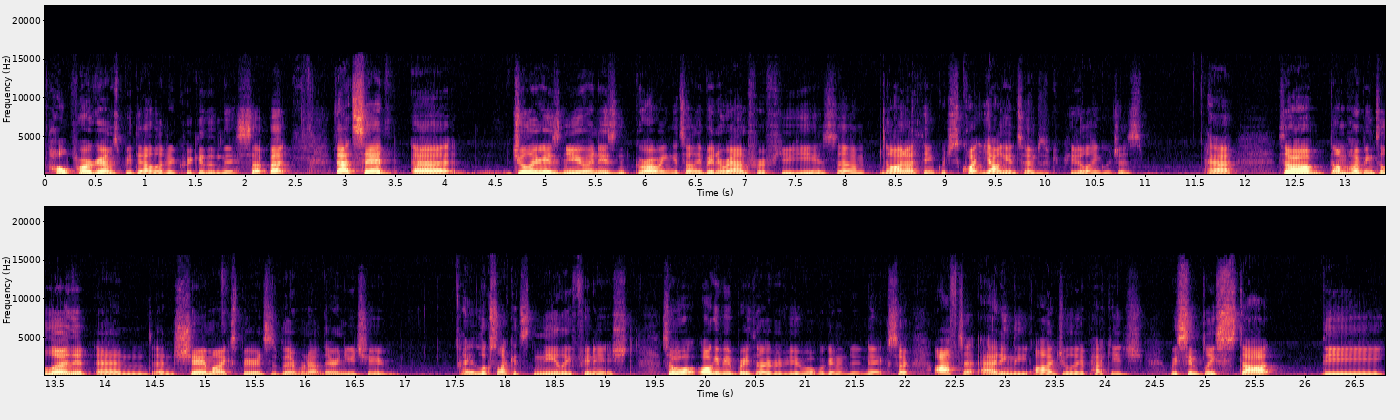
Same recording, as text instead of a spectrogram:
whole programs be downloaded quicker than this. So, but that said, Julia is new and is growing. It's only been around for a few years, um, nine I think, which is quite young in terms of computer languages. Uh, so I'm, I'm, hoping to learn it and, and share my experiences with everyone out there on YouTube. It looks like it's nearly finished. So I'll give you a brief overview of what we're going to do next. So after adding the IJulia package, we simply start the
